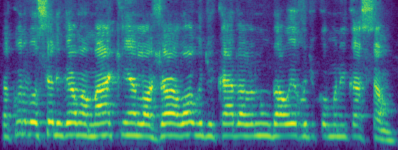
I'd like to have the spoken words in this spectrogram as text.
Para quando você ligar uma máquina, ela já logo de cara ela não dá o erro de comunicação.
